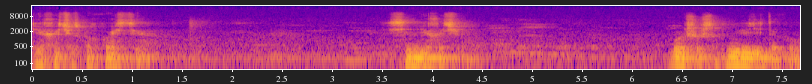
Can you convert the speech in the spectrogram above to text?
Я хочу спокойствия. Семьи хочу. Больше, чтобы не видеть такого.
